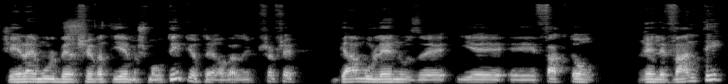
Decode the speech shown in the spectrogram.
שיהיה להם מול באר שבע תהיה משמעותית יותר אבל אני חושב שגם מולנו זה יהיה פקטור רלוונטי.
